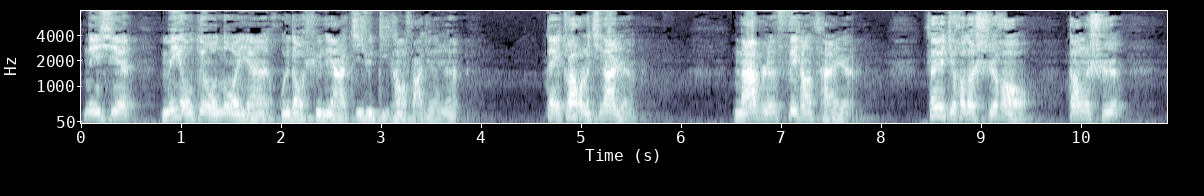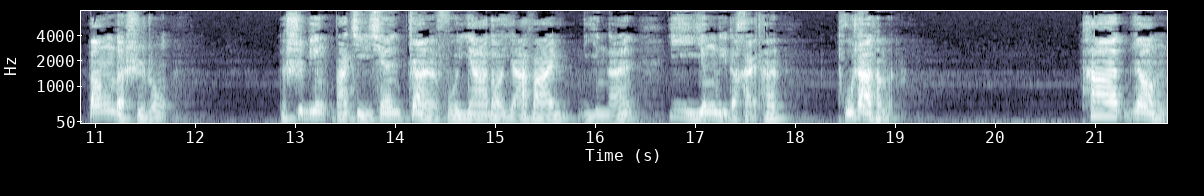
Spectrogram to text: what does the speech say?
那些没有遵守诺言回到叙利亚继续抵抗法军的人。但也抓获了其他人。拿破仑非常残忍。三月九号到十号，当时邦的失中的士兵把几千战俘押到雅法以南一英里的海滩，屠杀他们。他让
